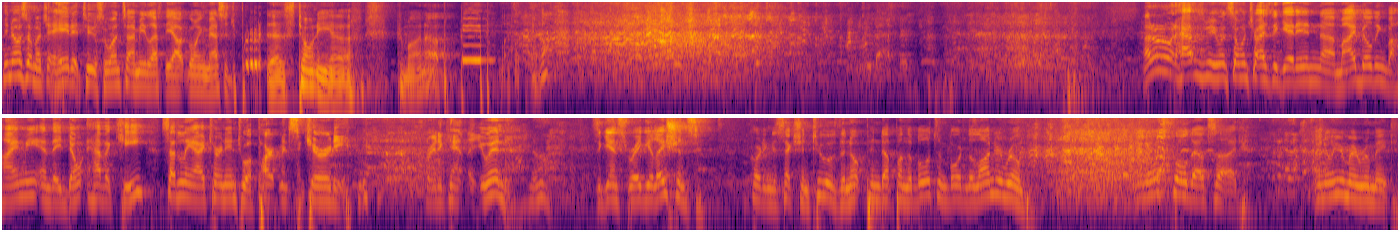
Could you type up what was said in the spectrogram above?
He knows how much I hate it too. So one time he left the outgoing message. That's Tony. Uh, come on up. Beep. I'm like, what the hell? I don't know what happens to me when someone tries to get in uh, my building behind me and they don't have a key. Suddenly I turn into apartment security. Afraid I can't let you in. No, it's against regulations. According to section two of the note pinned up on the bulletin board in the laundry room. I know it's cold outside. I know you're my roommate. Should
